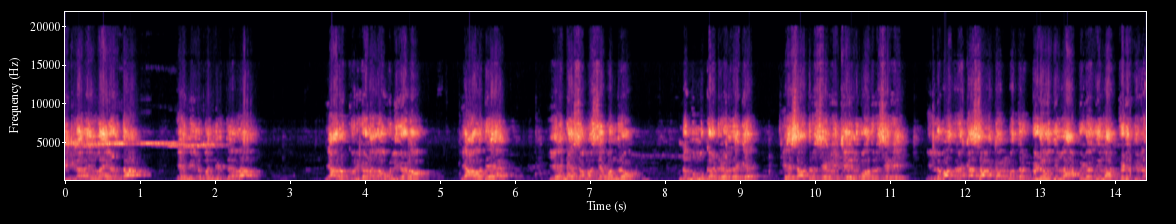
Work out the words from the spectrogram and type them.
ಧಿಕ್ಕಾರ ಎಲ್ಲ ಹೇಳ್ತಾ ಏನಿಲ್ಲಿ ಬಂದಿರ್ತಲ್ಲ ಯಾರು ಕುರಿಗಳಲ್ಲ, ಹುಲಿಗಳು? ಯಾವುದೇ ಏನೇ ಸಮಸ್ಯೆ ಬಂದ್ರು ನಮ್ಮ ಮುಖಂಡರು ಹೇಳ್ದಾಗೆ ಕೇಸ್ ಆದ್ರೂ ಸೇರಿ, ಜೈಲಿಗೆ ಹೋದ್ರೂ ಸೇರಿ, ಇಲ್ಲಿ ಮಾತ್ರ ಕಸ ಹಾಕಕ್ ಮಾತ್ರ ಬಿಡುವುದಿಲ್ಲ ಬಿಡುವುದಿಲ್ಲ ಬಿಡುವುದಿಲ್ಲ.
